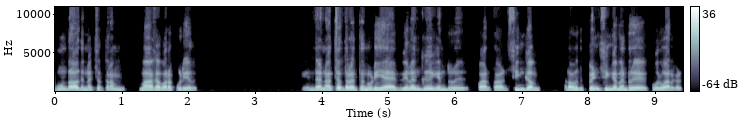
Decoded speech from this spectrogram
மூன்றாவது நட்சத்திரமாக வரக்கூடியது. இந்த நட்சத்திரத்தினுடைய விலங்கு என்று பார்த்தால் சிங்கம் அதாவது பெண் சிங்கம் என்று கூறுவார்கள்.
